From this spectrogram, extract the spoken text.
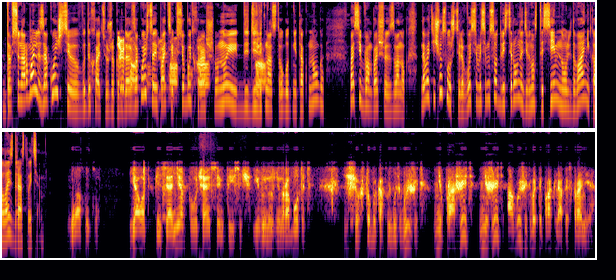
Да все нормально, закончите выдыхать уже, когда закончится ипотека, все будет да. хорошо. Ну и до 2019 да. года не так много. Спасибо вам большое за звонок. Давайте еще слушателя. 8 800 200 ровно 9702. Николай, здравствуйте. Здравствуйте. Я вот пенсионер, получаю 7 тысяч и вынужден работать еще, чтобы как-нибудь выжить. Не прожить, не жить, а выжить в этой проклятой стране.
